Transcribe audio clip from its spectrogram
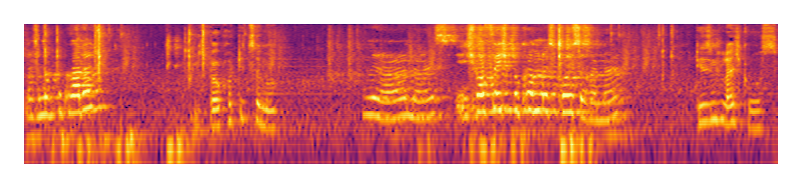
Was machst du gerade? Ich baue gerade die Zimmer. Ja, nice. Ich hoffe, ich bekomme das Größere, ne? Die sind gleich groß.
